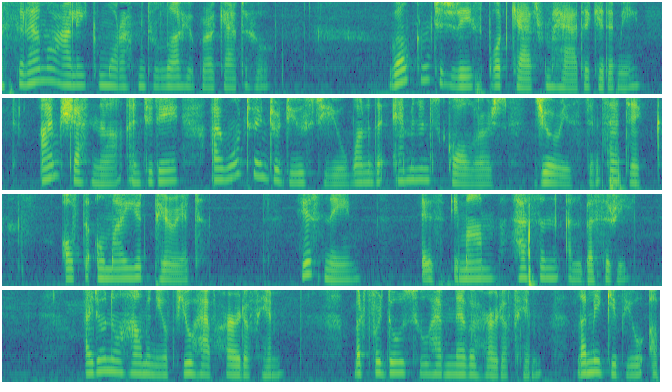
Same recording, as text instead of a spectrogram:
Assalamu alaikum wa rahmatullahi wa barakatuhu. Welcome to today's podcast from Hayat Academy. I'm Shahna, and today I want to introduce to you one of the eminent scholars, jurists, and ascetic of the Umayyad period. His name is Imam Hassan al Basri. I don't know how many of you have heard of him, but for those who have never heard of him, let me give you a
